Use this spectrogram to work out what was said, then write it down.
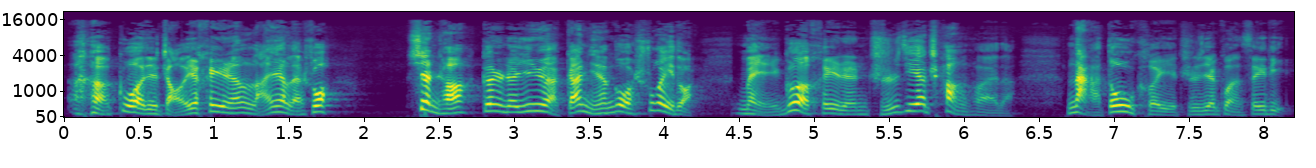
啊，过去找一黑人拦下来说，现场跟着这音乐，赶紧先给我说一段。每个黑人直接唱出来的，那都可以直接灌 CD。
